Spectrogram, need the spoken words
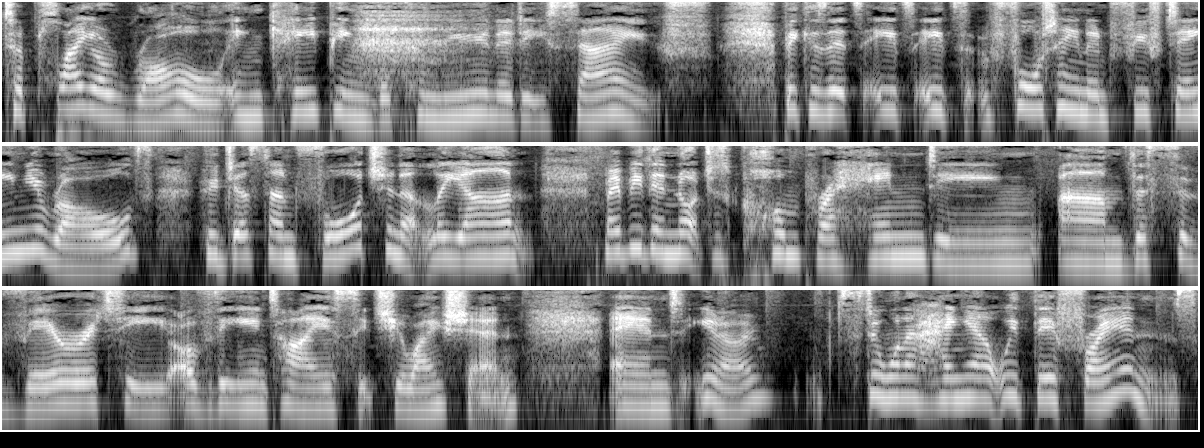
to play a role in keeping the community safe because it's, it's, it's 14 and 15 year olds who just unfortunately aren't, maybe they're not just comprehending um, the severity of the entire situation and, you know, still want to hang out with their friends.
